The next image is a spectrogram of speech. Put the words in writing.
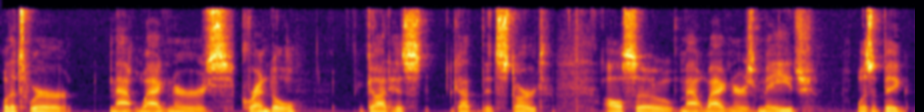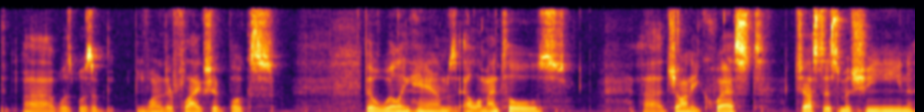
well, that's where Matt Wagner's Grendel got his got its start. Also, Matt Wagner's Mage was a big uh, was was a one of their flagship books. Bill Willingham's Elementals, uh, Jonny Quest, Justice Machine,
